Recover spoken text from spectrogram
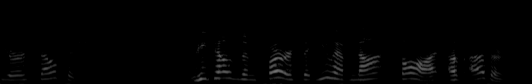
pure selfishness. He tells them first that you have not thought of others.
